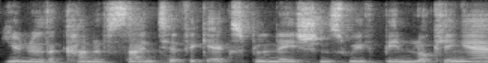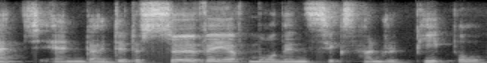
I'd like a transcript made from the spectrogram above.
you know the kind of scientific explanations we've been looking at and i did a survey of more than 600 people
